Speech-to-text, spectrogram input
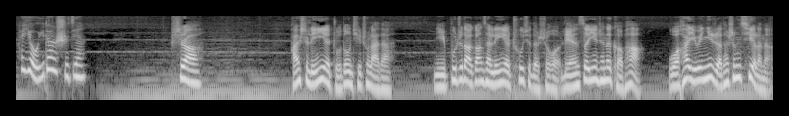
还有一段时间？”“是啊。”还是林业主动提出来的，你不知道刚才林业出去的时候脸色阴沉的可怕，我还以为你惹他生气了呢。”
